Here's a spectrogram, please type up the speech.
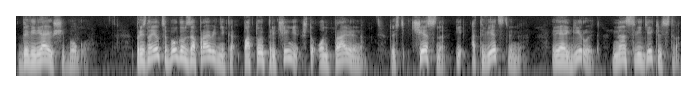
доверяющий Богу, признается Богом за праведника по той причине, что он правильно, то есть честно и ответственно реагирует на свидетельство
